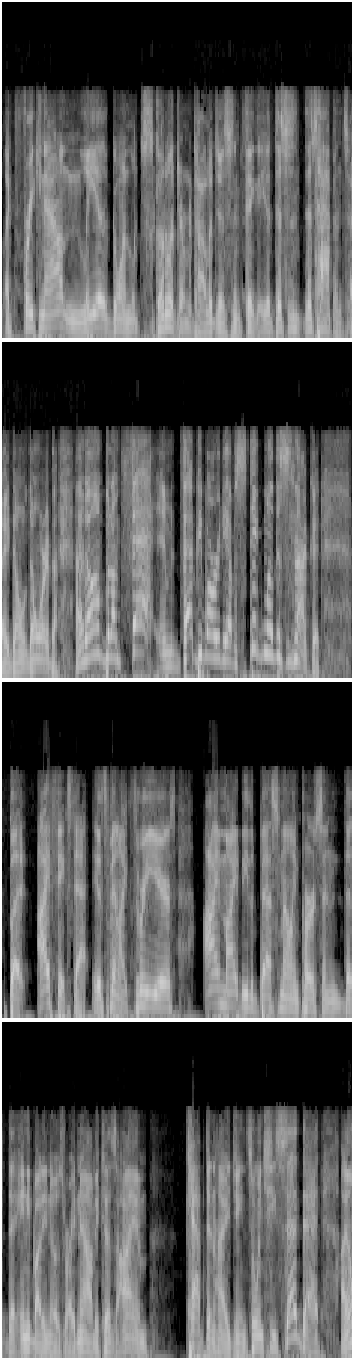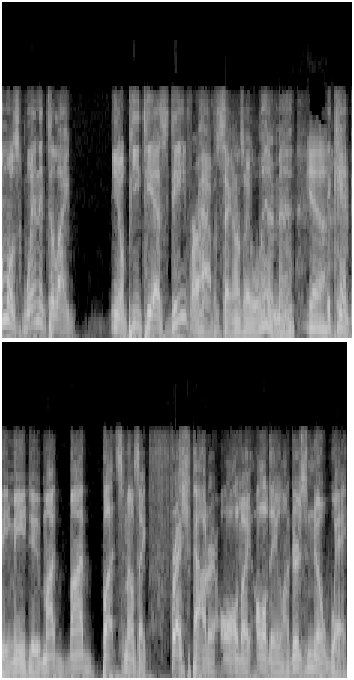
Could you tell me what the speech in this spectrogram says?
like freaking out and Leah going, look, just go to a dermatologist and figure this is this happens. I don't don't worry about. It. I know, but I'm fat and fat people already have a stigma. This is not good. But I fixed that. It's been like three years. I might be the best smelling person that, that anybody knows right now because I am Captain Hygiene. So when she said that, I almost went into like you know PTSD for half a second. I was like, wait a minute. Yeah. It can't be me, dude. My my butt smells like fresh powder all day all day long. There's no way.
